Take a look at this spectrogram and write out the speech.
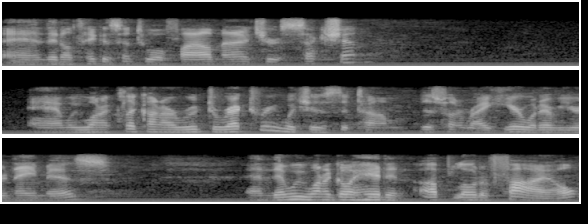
and then it'll take us into a File Manager section. And we want to click on our root directory, which is the tom, this one right here, whatever your name is. And then we want to go ahead and upload a file.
